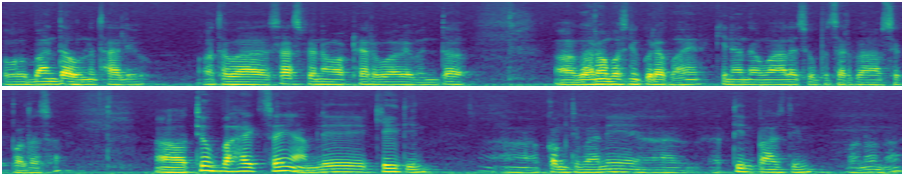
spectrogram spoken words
अब बान्ता हुन थाल्यो अथवा सास फेर्न अप्ठ्यारो भयो भने त घरमा बस्ने कुरा भएन किनभने उहाँलाई चाहिँ उपचारको आवश्यक पर्दछ। त्यो बाहेक चाहिँ हामीले केही दिन कम्तीमा नै तिन पाँच दिन भनौँ न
